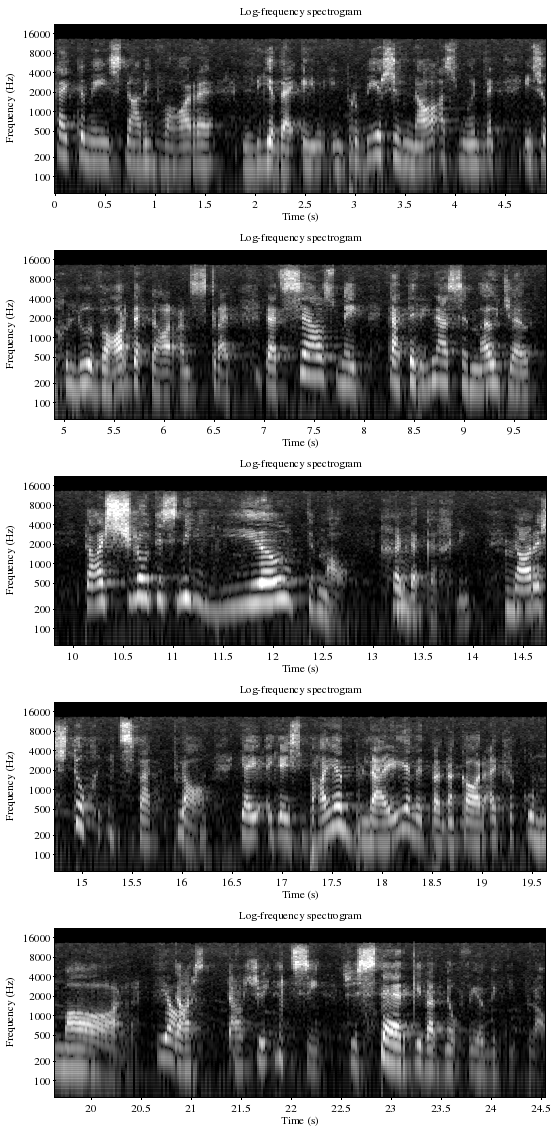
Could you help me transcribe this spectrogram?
kyk 'n mens na die ware lewe en en probeer so na as moontlik en so geloofwaardig daaraan skryf dat selfs met Katerina se mojo daai slot is nie heeltemal gelukkig nie. Daar is tog iets wat pla. Jy jy's baie bly hulle het by mekaar uitgekom maar Ja. daar's daar's so ietsie, so sterkie wat nog vir jou bietjie pla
